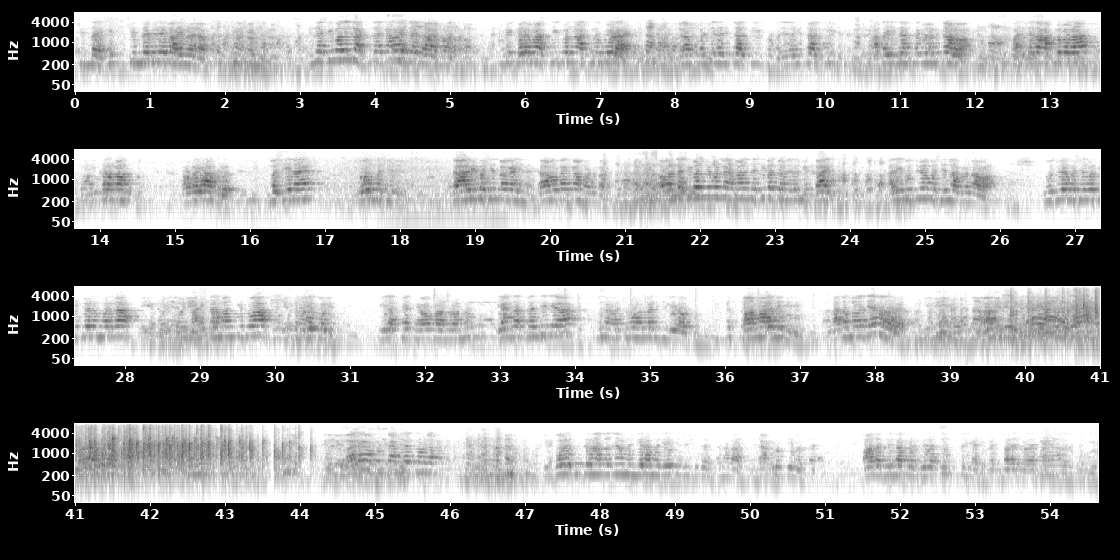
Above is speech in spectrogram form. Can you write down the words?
चिन्ह आहे? किटली चिन्ह बी लय भारी मिळालं नशिबाला लागतं करायचं काय मला गरम असती पण आतनं गोड आहे. ग्रामपंचायतीला बी चालती समाजाला बी चालती. आता विधानसभेला बी चालवा. आणि त्याला आपलं बघा क्रमांक बघा हे आपलं. मशीन आहे. दोन मशीन आहे दहावी मशीन बघायची नाही. दहावं काय कामाचं बघा. अहो, नशिबात मी म्हणलं माझ्या नशिबात चांगलं मी काय? आणि उजव्या मशीनला आपलं नाव दुसऱ्या मशीनवर कितव्या नंबरला? आणि क्रमांक कितवा? एकोणीस. ही लक्षात ठेवा बांधवांनो. एकदा संधी द्या. तुम्ही दिली राहू मामाला दिली. आता मला द्या ना बघा आपण करू मंदिरामध्ये त्या दिवशी दर्शनाला जागृत दिवस आहे माझा जिल्हा परिषदेला या ठिकाणी बऱ्याच वेळा दर्शन घेतलं.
